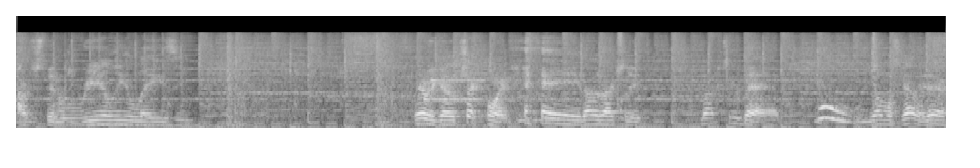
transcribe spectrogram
I've just been really lazy. There we go, checkpoint. Hey, that was actually not too bad. Woo, you almost got me there.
